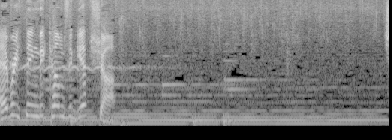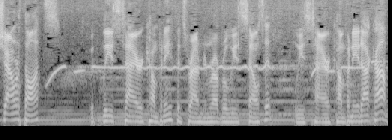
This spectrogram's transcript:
everything becomes a gift shop. Shower thoughts with Lee's Tire Company. If it's round and rubber, Lee's sells it. Lee'sTireCompany.com.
